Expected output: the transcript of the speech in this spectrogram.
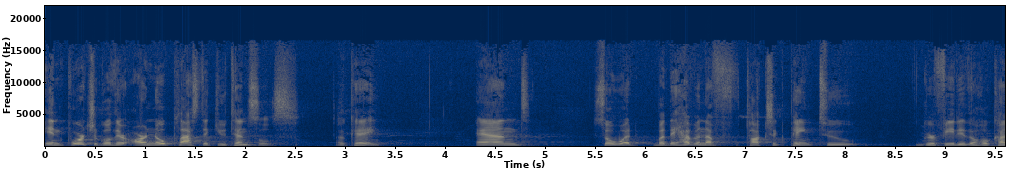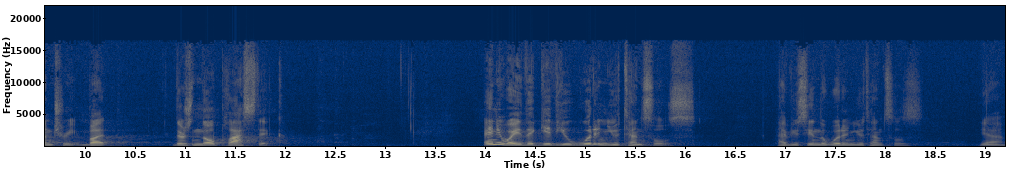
in Portugal there are no plastic utensils, okay? And so what, but they have enough toxic paint to graffiti the whole country, but there's no plastic. Anyway, they give you wooden utensils. Have you seen the wooden utensils? Yeah?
